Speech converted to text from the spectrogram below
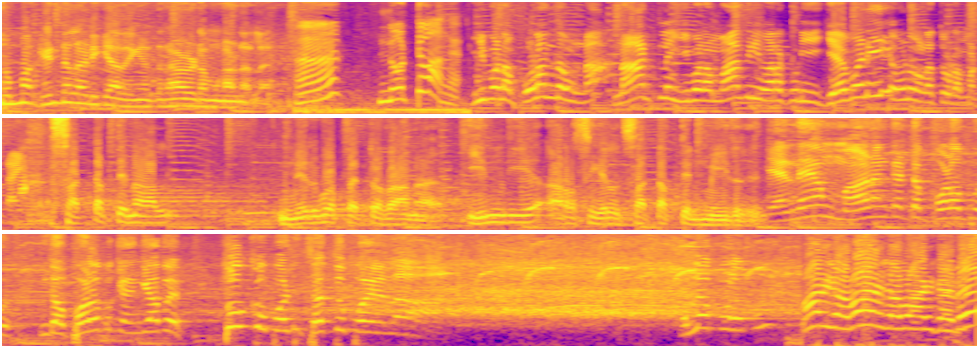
சும்மா கிண்டல் அடிக்காதீங்க திராவிட மாடலை. நொட்டுவாங்க. இவனை புலந்தோம்னா நாட்டுல இவனை மாதிரி வரக்கூடிய எவனையும் எவனும் வளர்த்து விட மாட்டாங்க. சட்டத்தினால் நிறுவப்பெற்றதான இந்திய அரசியல் சட்டத்தின் மீது என்னைய மானம் கட்ட பொழப்பு? இந்த பொழப்புக்கு எங்கேயாவது தூக்கு போட்டு செத்து போயிடலாம். என்ன பொழப்பு? வாழ்க வாழ்க வாழ்கவே!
